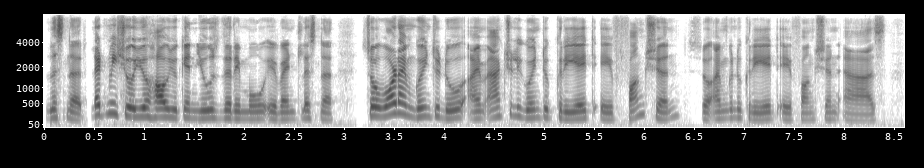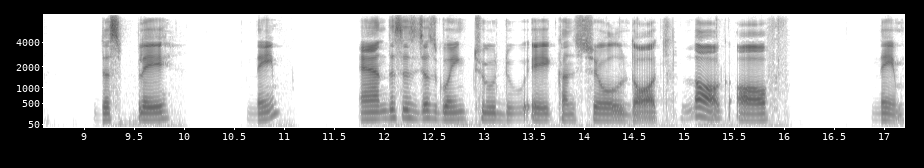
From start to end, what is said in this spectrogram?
listener. Let me show you how you can use the remove event listener. So what I'm going to do, I'm actually going to create a function. So I'm going to create a function as display name. And this is just going to do a console.log of name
